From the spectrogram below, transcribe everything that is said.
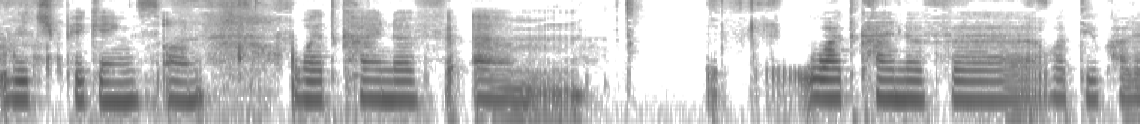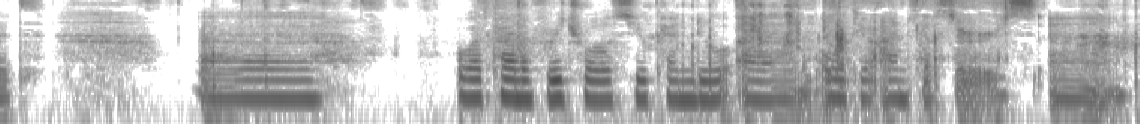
rich pickings on what kind of um, what kind of uh, what do you call it? Uh, what kind of rituals you can do um, with your ancestors uh,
